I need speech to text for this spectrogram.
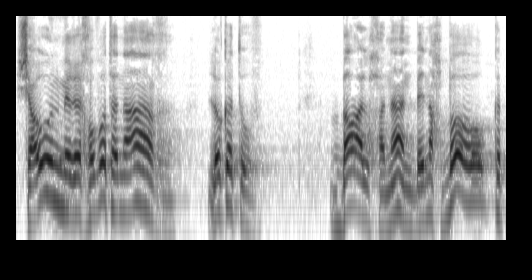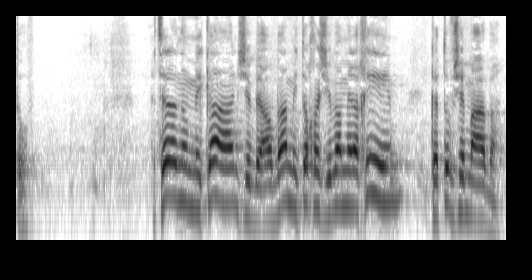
שאול מרחובות הנהר, לא כתוב. בעל חנן בן אחבור, כתוב. יוצא לנו מכאן שבארבעה מתוך השבעה מלכים כתוב שם האבא.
